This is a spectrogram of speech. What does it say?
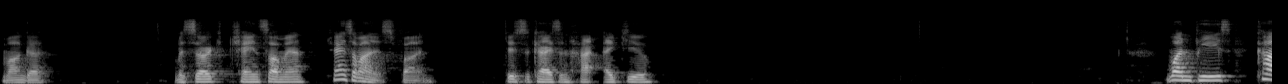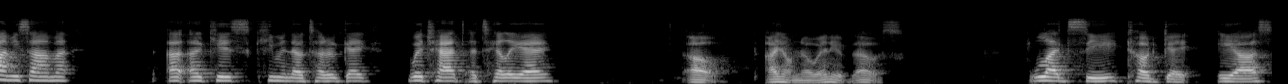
manga. Berserk, Chainsaw Man. Chainsaw Man is fun. Jujutsu Kaisen, Haikyuu. One Piece, Kami-sama, a, a Kiss, Kimi ni Todoke, Witch Hat Atelier. Oh, I don't know any of those. Blood-C, Code Geass,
